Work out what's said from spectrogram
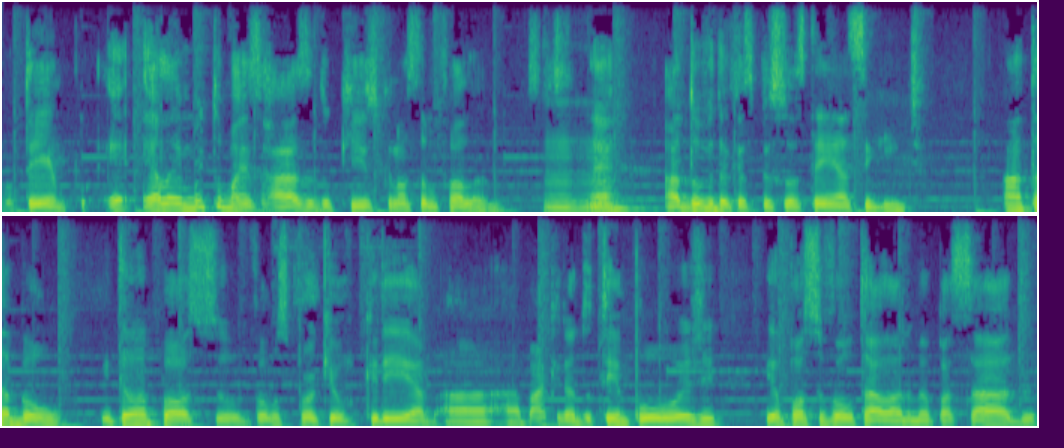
no tempo, é, ela é muito mais rasa do que isso que nós estamos falando, Uhum. né? A dúvida que as pessoas têm é a seguinte: ah, tá bom, então eu posso, vamos supor que eu criei a, a, a máquina do tempo hoje, e eu posso voltar lá no meu passado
